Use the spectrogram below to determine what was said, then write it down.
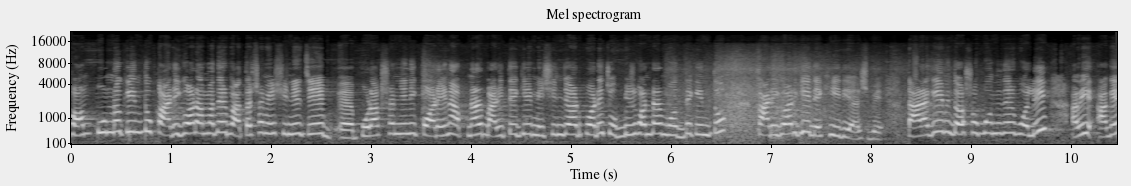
সম্পূর্ণ কিন্তু কারিগর আমাদের বাতাসা মেশিনের যে প্রোডাকশন যিনি করেন আপনার বাড়িতে গিয়ে মেশিন যাওয়ার পরে চব্বিশ ঘণ্টার মধ্যে কিন্তু কারিগর গিয়ে দেখিয়ে দিয়ে আসবে। তার আগে আমি দর্শক বন্ধুদের বলি আমি আগে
